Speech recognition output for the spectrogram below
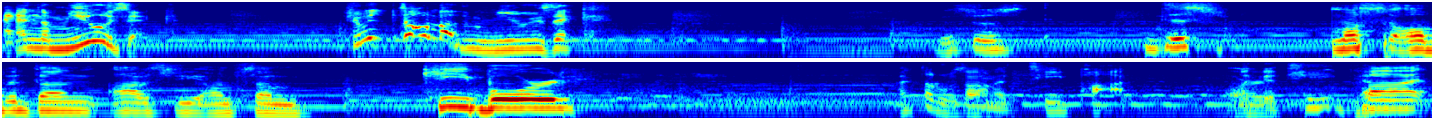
And the music. Should we talk about the music? This was this must have all been done obviously on some keyboard I thought it was on a teapot. Like a teapot,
